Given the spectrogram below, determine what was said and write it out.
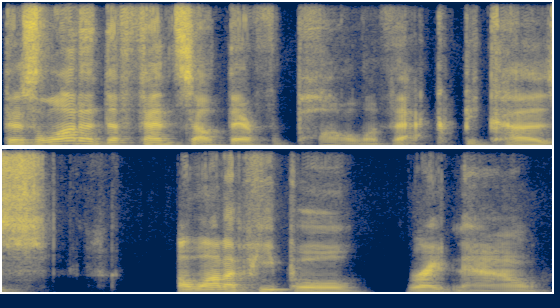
there's a lot of defense out there for Paul Levesque because a lot of people right now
